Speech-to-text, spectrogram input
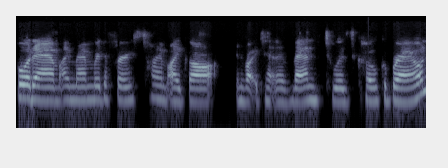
but um, I remember the first time I got invited to an event was Coco Brown.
